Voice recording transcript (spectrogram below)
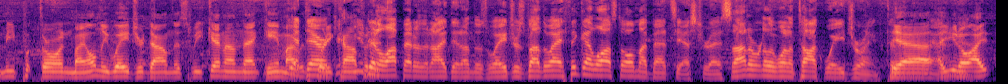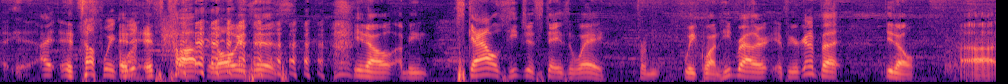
me put, throwing my only wager down this weekend on that game. I Yeah, was Derek, pretty you- you did a lot better than I did on those wagers. By the way, I think I lost all my bets yesterday, so I don't really want to talk wagering. Today. Yeah, you know, I, I it's Tough week it- one. it's tough. It always is. You know, I mean, Scals he just stays away from week one. He'd rather if you're going to bet, you know, uh,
